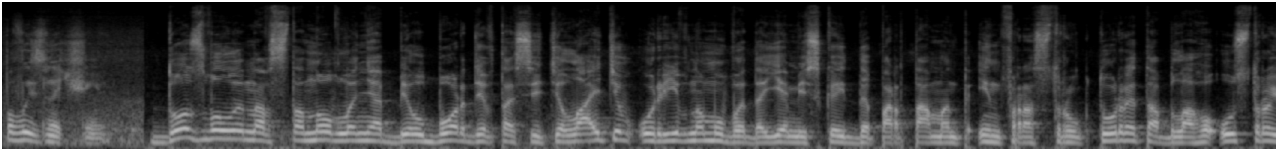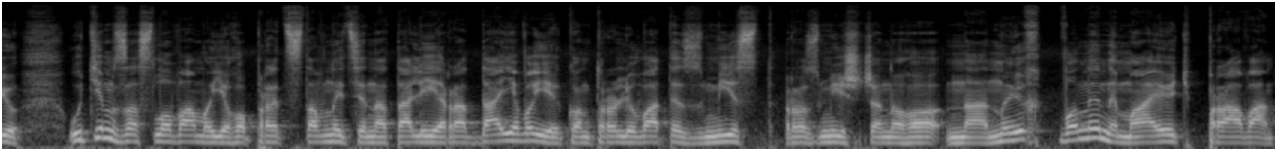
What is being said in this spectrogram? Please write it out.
по визначенню. Дозволи на встановлення білбордів та сітілайтів у Рівному видає міський департамент інфраструктури та благоустрою. Утім, за словами його представниці Наталії Радаєвої, контролювати зміст розміщеного на них вони не мають права.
